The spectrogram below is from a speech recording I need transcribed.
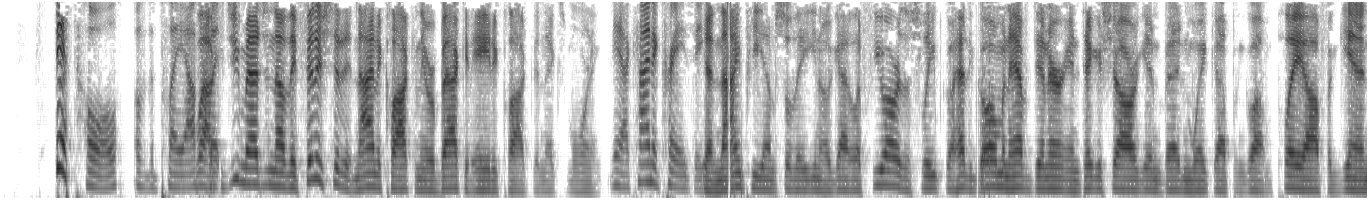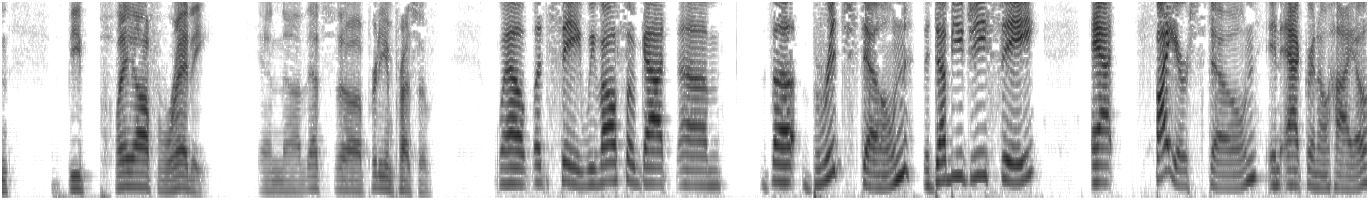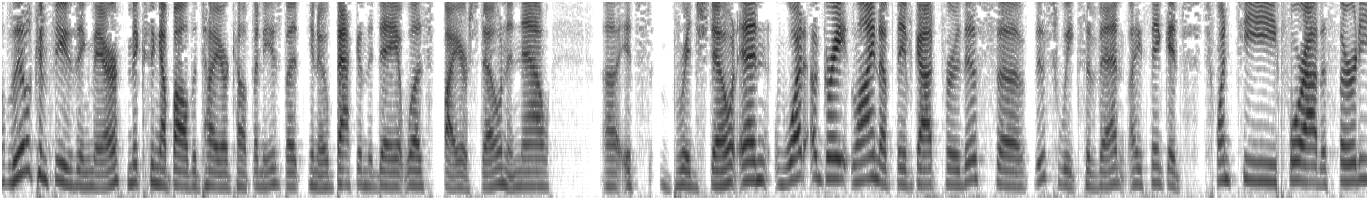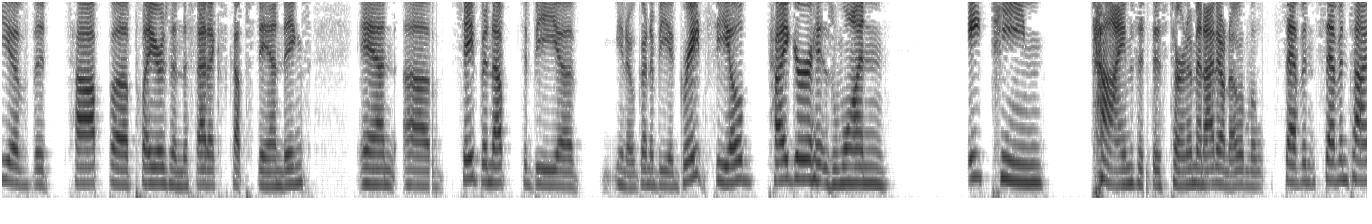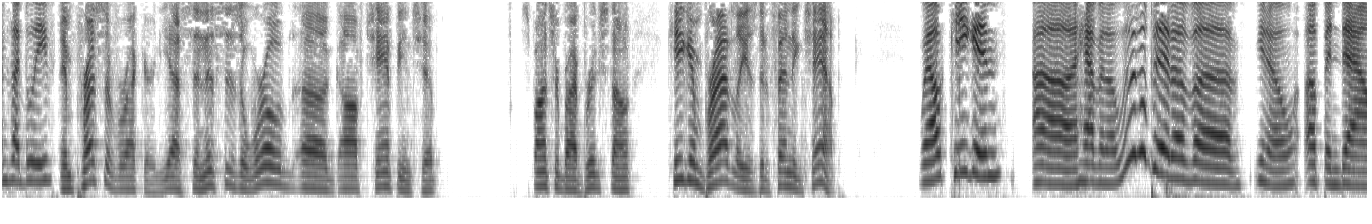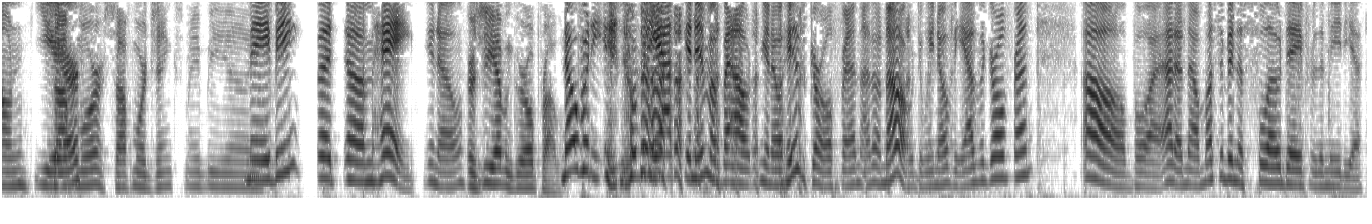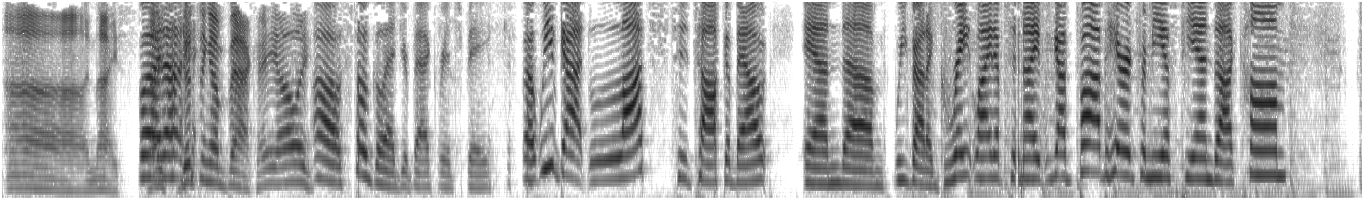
fifth hole of the playoff. Wow, But, could you imagine? Now they finished it at nine o'clock, and they were back at eight o'clock the next morning. yeah, kind of crazy. Yeah, 9 p.m. So they, you know, got a few hours of sleep. Go had to go home and have dinner and take a shower, get in bed, and wake up and go out and play off again. Be playoff ready, and uh, that's uh, pretty impressive. Well, let's see. We've also got um, the Bridgestone, the WGC at Firestone in Akron, Ohio. A Little confusing there, mixing up all the tire companies, but you know, back in the day it was Firestone, and now uh, it's Bridgestone. And what a great lineup they've got for this uh, this week's event. I think it's 24 out of 30 of the top uh, players in the FedEx Cup standings, and uh, shaping up to be a you know going to be a great field. Tiger has won 18 times at this tournament. I don't know, seven seven times I believe. Impressive record, yes. And this is a World uh, Golf Championship sponsored by Bridgestone. Keegan Bradley is the defending champ. Well, Keegan uh having a little bit of a you know up and down year. Sophomore, sophomore jinx, maybe. Uh, Maybe, but um hey, you know, Or is he having girl problems? Nobody, nobody asking him about, you know, his girlfriend. I don't know. Do we know if he has a girlfriend? Oh boy, I don't know. Must have been a slow day for the media. Ah, nice. But, nice. uh, Good thing I'm back. Hey, Ollie. Oh, so glad you're back, Rich B. But we've got lots to talk about, and um, we've got a great lineup tonight. We've got Bob Harig from ESPN.com,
